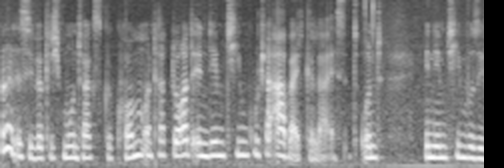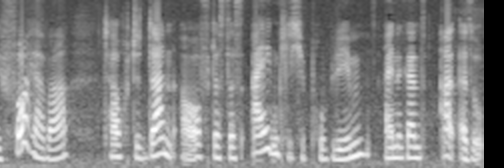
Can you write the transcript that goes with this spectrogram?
Und dann ist sie wirklich montags gekommen und hat dort in dem Team gute Arbeit geleistet. Und in dem Team, wo sie vorher war, tauchte dann auf, dass das eigentliche Problem eine ganz, an- also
